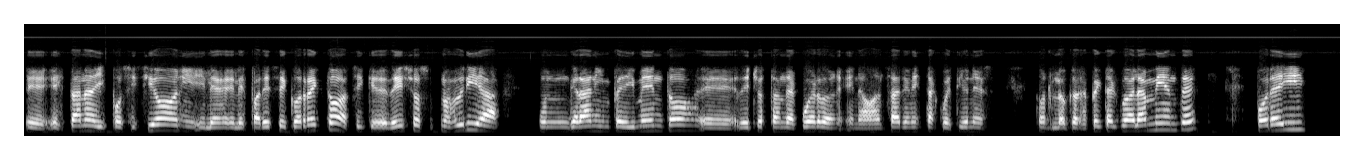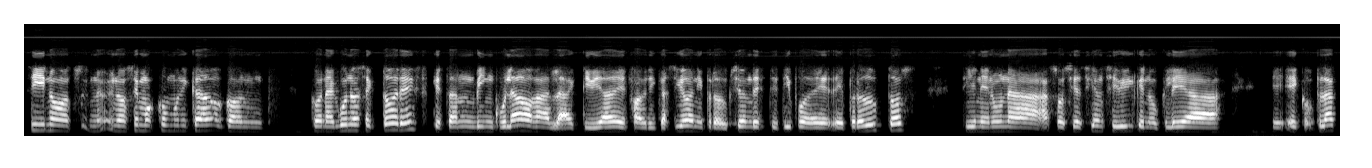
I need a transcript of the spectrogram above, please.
eh, están a disposición y, les, parece correcto, así que de ellos no habría un gran impedimento, eh, de hecho están de acuerdo en avanzar en estas cuestiones con lo que respecta al cuidado del ambiente. Por ahí sí nos, nos hemos comunicado con, con algunos sectores que están vinculados a la actividad de fabricación y producción de este tipo de, productos. Tienen una asociación civil que nuclea eh, Ecoplast,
